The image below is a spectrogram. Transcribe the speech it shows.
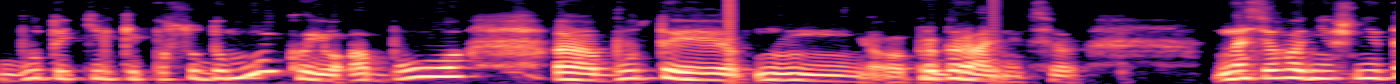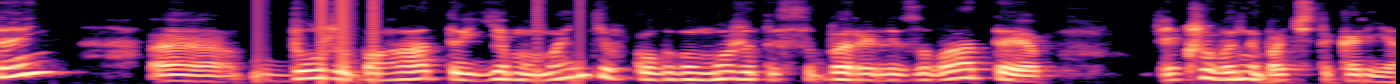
бути тільки посудомойкою або е, бути прибиральницею. На сьогоднішній день дуже багато є моментів, коли ви можете себе реалізувати, якщо ви не бачите кар'єри.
